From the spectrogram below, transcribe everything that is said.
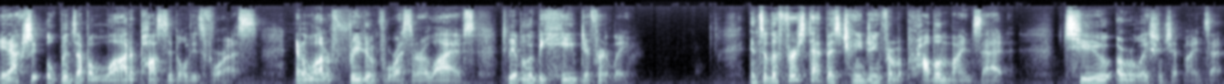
it actually opens up a lot of possibilities for us and a lot of freedom for us in our lives to be able to behave differently. And so the first step is changing from a problem mindset to a relationship mindset.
